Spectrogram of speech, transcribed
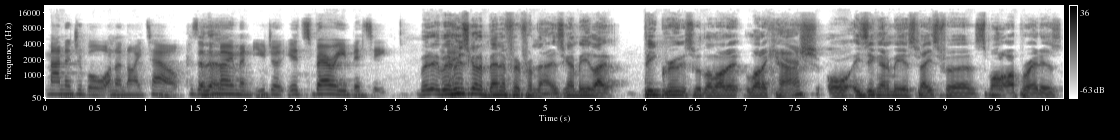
manageable on a night out. Because at And, the uh, moment, you just it's very bitty. But, but who's going to benefit from that? Is it going to be like big groups with a lot of lot of cash, or is it going to be a space for smaller operators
